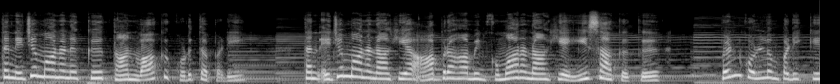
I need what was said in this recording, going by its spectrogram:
தன் எஜமானனுக்கு தான் வாக்கு கொடுத்தபடி தன் எஜமானனாகிய ஆப்ரஹாமின் குமாரனாகிய ஈசாக்குக்கு பெண் கொள்ளும்படிக்கு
